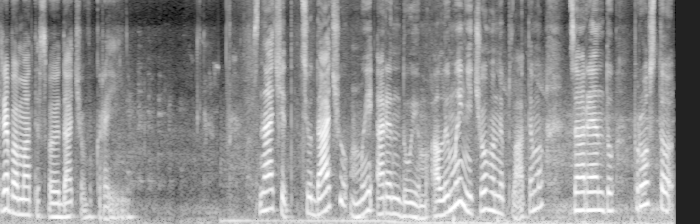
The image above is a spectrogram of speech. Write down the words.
Треба мати свою дачу в Україні. Значить, цю дачу ми орендуємо, але ми нічого не платимо за оренду. Просто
